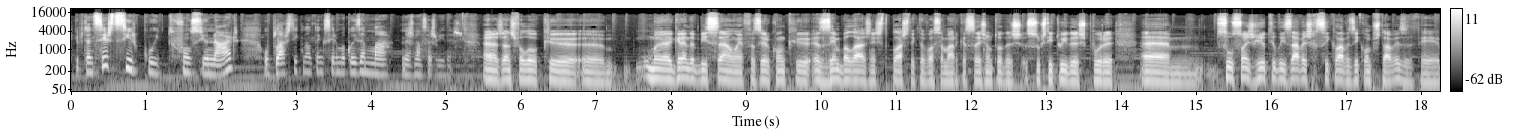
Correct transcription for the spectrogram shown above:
E portanto, se este circuito funcionar, o plástico não tem que ser uma coisa má nas nossas vidas. Ana, já nos falou que uh, uma grande ambição é fazer com que as embalagens de plástico da vossa marca sejam todas substituídas por uh, soluções reutilizáveis, recicláveis e compostáveis, até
